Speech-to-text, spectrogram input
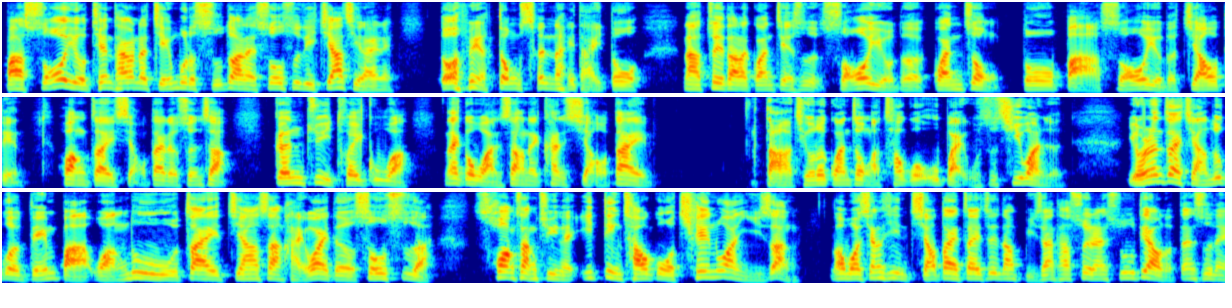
把所有全台湾的节目的时段的收视率加起来呢，都没有东森那一台多。那最大的关键是，所有的观众都把所有的焦点放在小戴的身上。根据推估啊，那个晚上呢，看小戴打球的观众啊，超过五百五十七万人。有人在讲，如果连把网络再加上海外的收视啊放上去呢，一定超过千万以上。那我相信小戴在这场比赛，他虽然输掉了，但是呢，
